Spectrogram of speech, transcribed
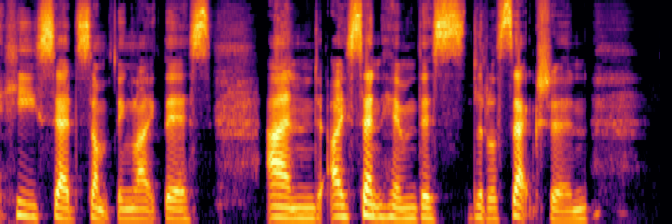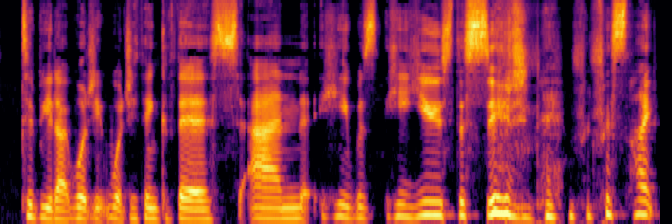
he said something like this and i sent him this little section to be like what do you what do you think of this? And he was he used the pseudonym and was like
